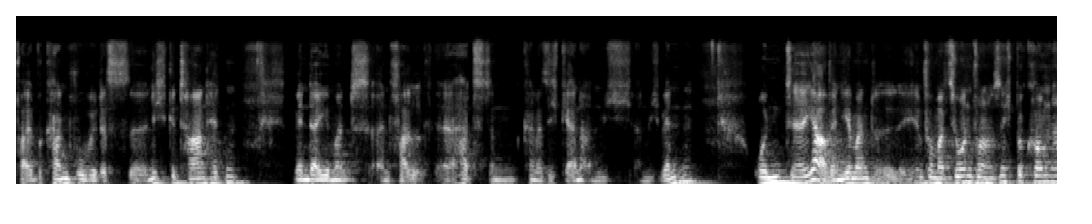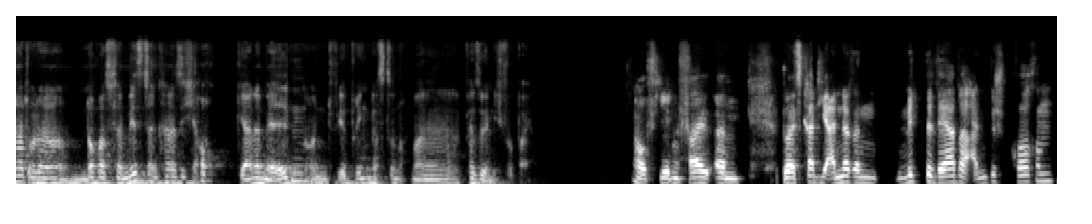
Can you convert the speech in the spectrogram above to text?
Fall bekannt, wo wir das äh, nicht getan hätten. Wenn da jemand einen Fall äh, hat, dann kann er sich gerne an mich, an mich wenden. Und äh, ja, wenn jemand äh, Informationen von uns nicht bekommen hat oder noch was vermisst, dann kann er sich auch gerne melden und wir bringen das dann nochmal persönlich vorbei. Auf jeden Fall. Ähm, du hast gerade die anderen Mitbewerber angesprochen.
